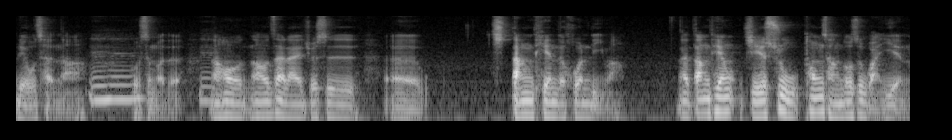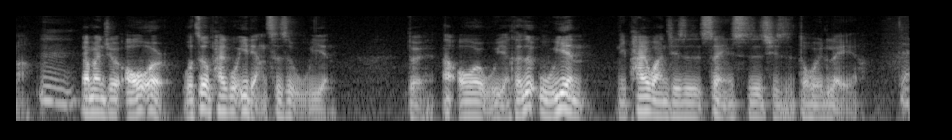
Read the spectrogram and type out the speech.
流程啊，嗯、或什么的。然后，然后再来就是呃，当天的婚礼嘛。那当天结束通常都是晚宴嘛，嗯，要不然就偶尔，我只有拍过一两次是午宴，对，那偶尔午宴，可是午宴你拍完，其实摄影师其实都会累啊，对。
